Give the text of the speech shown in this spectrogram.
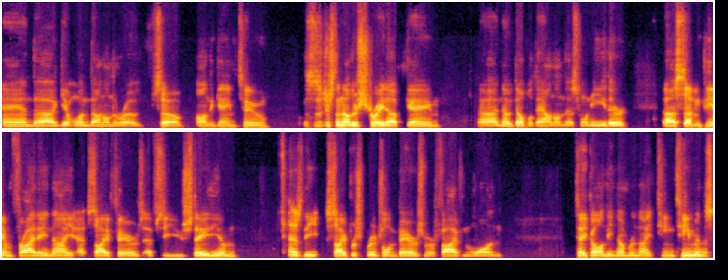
and uh, get one done on the road. So on the game two, this is just another straight up game. Uh, no double down on this one either. Uh, 7 p.m. Friday night at Cy-Fairs FCU Stadium as the Cypress Bridgeland Bears, who are five and one, take on the number 19 team in the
